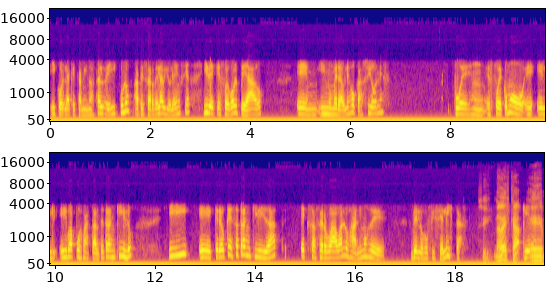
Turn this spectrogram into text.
y con la que caminó hasta el vehículo, a pesar de la violencia y de que fue golpeado en innumerables ocasiones, pues mm, fue como eh, él iba pues bastante tranquilo y eh, creo que esa tranquilidad exacerbaba los ánimos de, de los oficialistas. Sí, Nadesca, eh,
